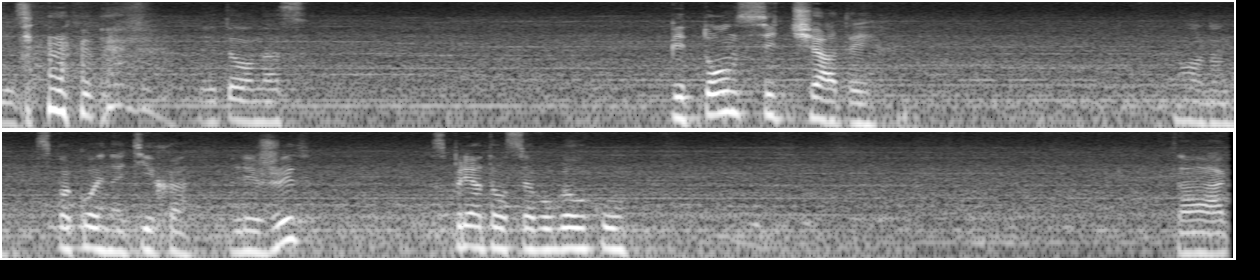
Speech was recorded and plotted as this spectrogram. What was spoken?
здесь. Это у нас питон сетчатый. Вот он спокойно, тихо лежит спрятался в уголку. Так,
